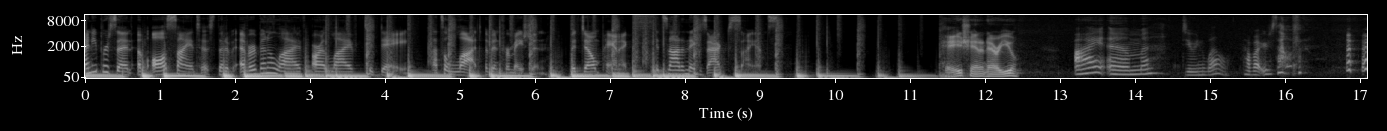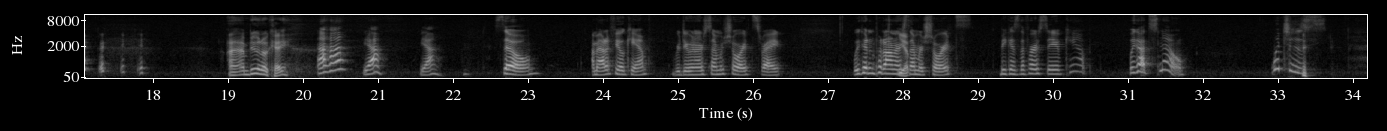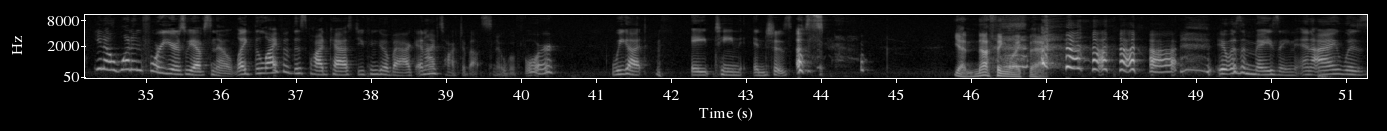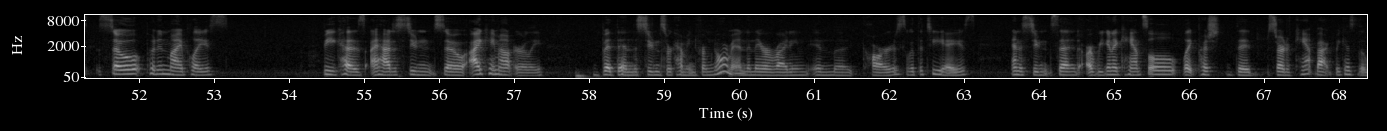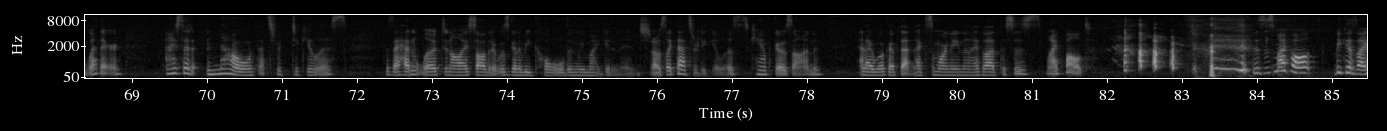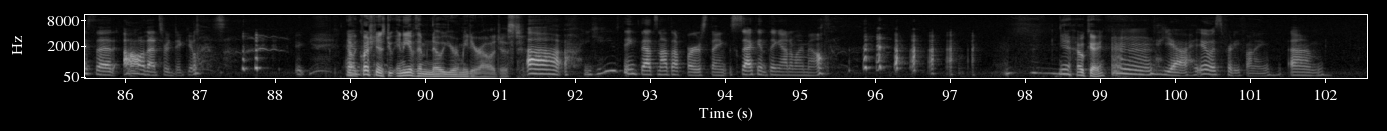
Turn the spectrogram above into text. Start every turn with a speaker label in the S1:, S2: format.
S1: 90% of all scientists that have ever been alive are alive today. That's a lot of information. But don't panic, it's not an exact science.
S2: Hey, Shannon, how are you?
S1: I am doing well. How about yourself?
S2: I- I'm doing okay.
S1: Uh huh. Yeah. Yeah. So, I'm out of field camp. We're doing our summer shorts, right? We couldn't put on our
S2: Yep.
S1: summer shorts because the first day of camp, we got snow. Which is, you know, one in four years we have snow. Like the life of this podcast, you can go back, and I've talked about snow before. We got 18 inches of snow.
S2: Yeah, nothing like that.
S1: it was amazing and i was so put in my place because i had a student so i came out early but then the students were coming from norman and they were riding in the cars with the tas and a student said are we going to cancel like push the start of camp back because of the weather and i said no that's ridiculous because I hadn't looked and all I saw that it was going to be cold and we might get an inch. And I was like, that's ridiculous. Camp goes on. And I woke up that next morning and I thought, this is my fault. this is my fault because I said, oh, that's ridiculous.
S2: Now, the question is do any of them know you're a meteorologist?
S1: Uh, you think that's not the first thing, second thing out of my mouth.
S2: yeah, okay.
S1: yeah, it was pretty funny. Um,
